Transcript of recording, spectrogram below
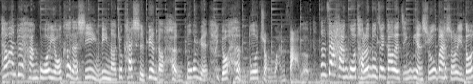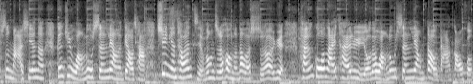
台湾对韩国游客的吸引力呢，就开始变得很多元，有很多种玩法了。那么在韩国讨论度最高的景点食物伴手礼都是哪些呢？根据网络声量的调查，去年台湾解封之后呢，到了十二月，韩国来台旅游的网络声量到达高峰，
